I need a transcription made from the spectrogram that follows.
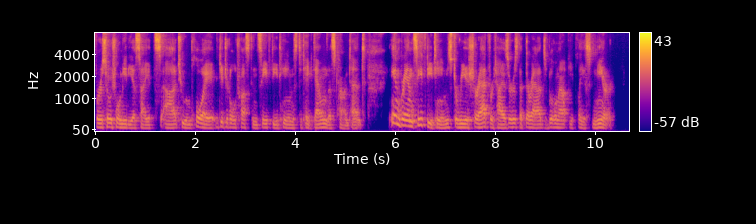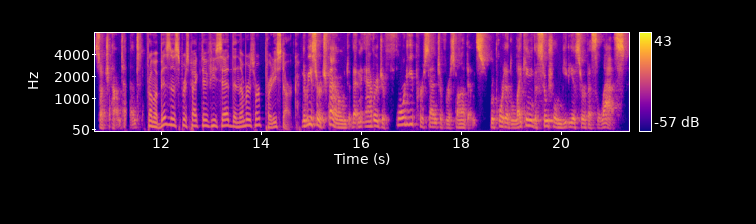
for social media sites uh, to employ digital trust and safety teams to take down this content and brand safety teams to reassure advertisers that their ads will not be placed near such content. From a business perspective, he said the numbers were pretty stark. The research found that an average of 40% of respondents reported liking the social media service less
